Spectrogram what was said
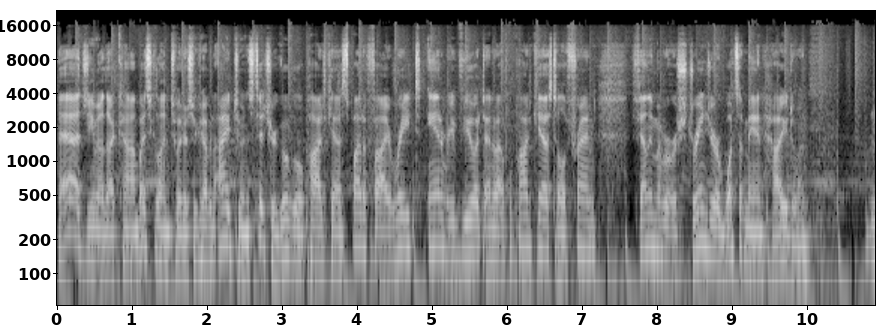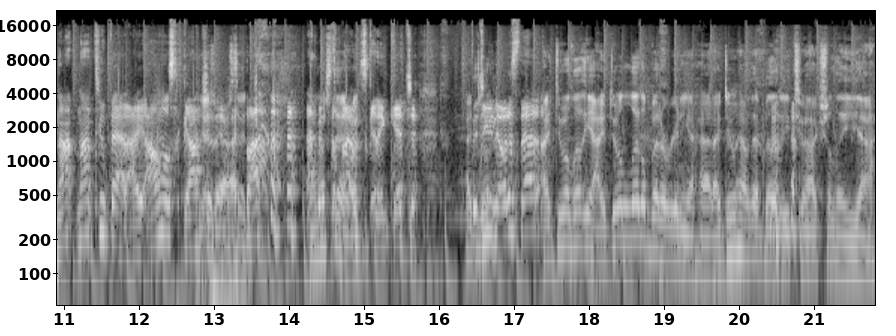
at gmail.com, bicycle on Twitter, subscribe on iTunes, Stitcher, Google Podcast, Spotify, rate and review it, and Apple Podcast. Tell a friend, family member, or stranger. What's up, man? How you doing? Not not too bad. I almost got Yeah, you there. I thought, I Almost thought did. I was gonna get you. I Did do- you notice that? I do a little, yeah, I do a little bit of reading ahead. I do have the ability to actually, yeah,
